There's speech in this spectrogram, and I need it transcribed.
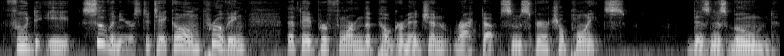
food to eat, souvenirs to take home, proving that they'd performed the pilgrimage and racked up some spiritual points. Business boomed.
